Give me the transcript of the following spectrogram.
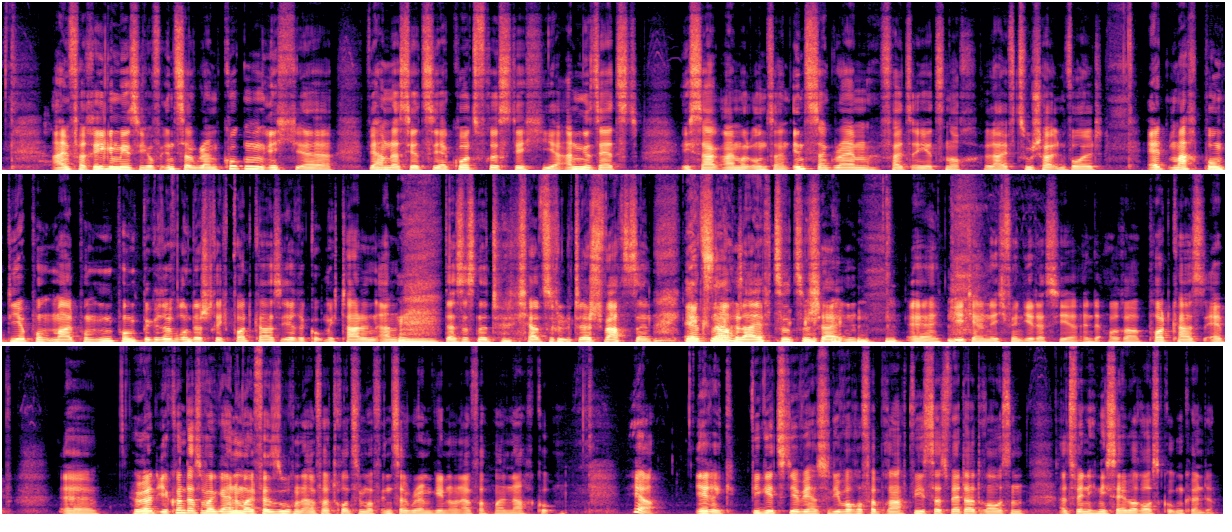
Einfach regelmäßig auf Instagram gucken. Ich, äh, wir haben das jetzt sehr kurzfristig hier angesetzt. Ich sage einmal unseren Instagram, falls ihr jetzt noch live zuschalten wollt. At mach.dir.mal.n.begriff unterstrich Podcast. Ihre guckt mich tadelnd an. Das ist natürlich absoluter Schwachsinn. Jetzt Exakt. noch live zuzuschalten. äh, geht ja nicht, wenn ihr das hier in eurer Podcast-App äh, hört. Ihr könnt das aber gerne mal versuchen. Einfach trotzdem auf Instagram gehen und einfach mal nachgucken. Ja, Erik, wie geht's dir? Wie hast du die Woche verbracht? Wie ist das Wetter draußen? Als wenn ich nicht selber rausgucken könnte.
